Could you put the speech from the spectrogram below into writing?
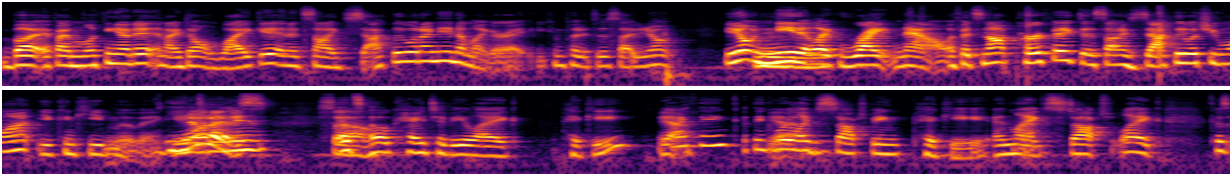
But if I'm looking at it and I don't like it and it's not exactly what I need, I'm like, all right, you can put it to the side. You don't you don't need it Mm. like right now. If it's not perfect and it's not exactly what you want, you can keep moving. You know what I mean? So It's okay to be like picky. Yeah. I think. I think Yeah. we're like stopped being picky and like stopped like because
